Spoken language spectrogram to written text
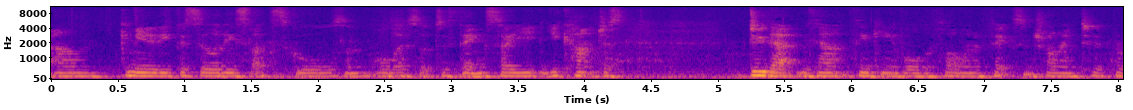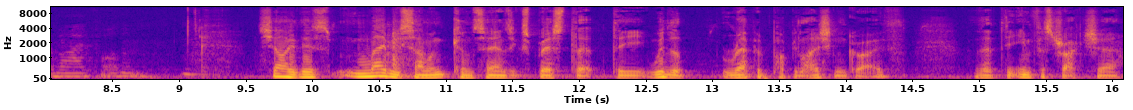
um, community facilities like schools and all those sorts of things. So you, you can't just do that without thinking of all the flow and effects and trying to provide for them. Shelley, there's maybe some concerns expressed that the with the rapid population growth, that the infrastructure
